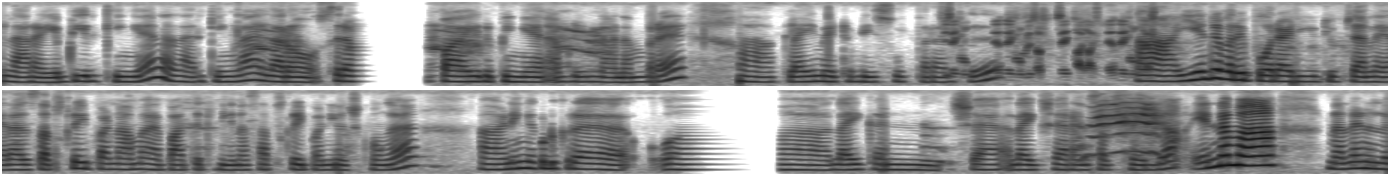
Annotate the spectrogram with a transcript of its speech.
எல்லாரும் எப்படி இருக்கீங்க? நல்லா இருக்கீங்களா? எல்லாரும் சிறப்பாக இருப்பீங்க அப்படின்னு நான் நம்புகிறேன் கிளைமேட் அப்படி சூப்பராக இருக்குது Enable result. இயன்றவரை போராடி யூடியூப் சேனல் யாராவது சப்ஸ்கிரைப் பண்ணாமல் பார்த்துட்டு இருந்தீங்கன்னா சப்ஸ்கிரைப் பண்ணி வச்சுக்கோங்க. நீங்கள் கொடுக்குற like and share like share and subscribe தான் என்னம்மா நல்ல நல்ல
